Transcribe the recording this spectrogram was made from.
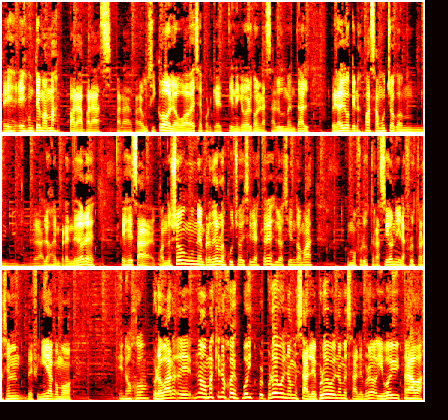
es, es un tema más para, para, para, para un psicólogo a veces porque tiene que ver con la salud mental, pero algo que nos pasa mucho con a los emprendedores es esa, cuando yo un emprendedor lo escucho decir estrés, lo siento más como frustración y la frustración definida como Enojo, probar, eh, no, más que enojo es voy, pr- pruebo y no me sale, pruebo y no me sale, pruebo y voy traba.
